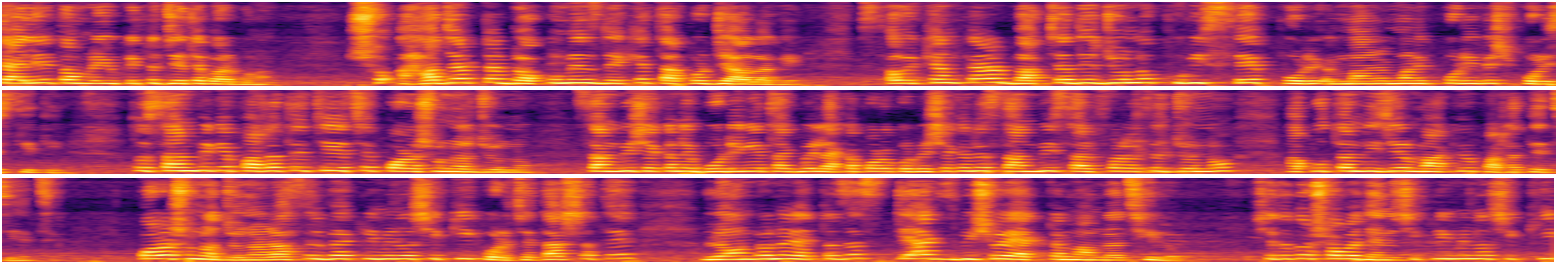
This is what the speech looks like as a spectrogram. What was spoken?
চাইলেই তো আমরা ইউকেতে যেতে পারব না। হাজারটা ডকুমেন্টস দেখে তারপর যাওয়া লাগে। ওইখানকার বাচ্চাদের জন্য খুবই সেফ মানে পরিবেশ পরিস্থিতি। তো সানভিকে পাঠাতে চেয়েছে পড়াশোনার জন্য। সানভি সেখানে বোর্ডিংয়ে থাকবে, লেখাপড়া করবে। সেখানে সানভি সারফারাসের জন্য আপু তার নিজের মাকেও পাঠাতে চেয়েছে। পড়াশোনার জন্য। রাসেল ভাই ক্রিমিনাল সে কী করেছে? তার সাথে লন্ডনের একটা জাস্ট ট্যাক্স বিষয়ে একটা মামলা ছিল। সেটা তো সবাই জানে, সে ক্রিমিনাল সে কী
